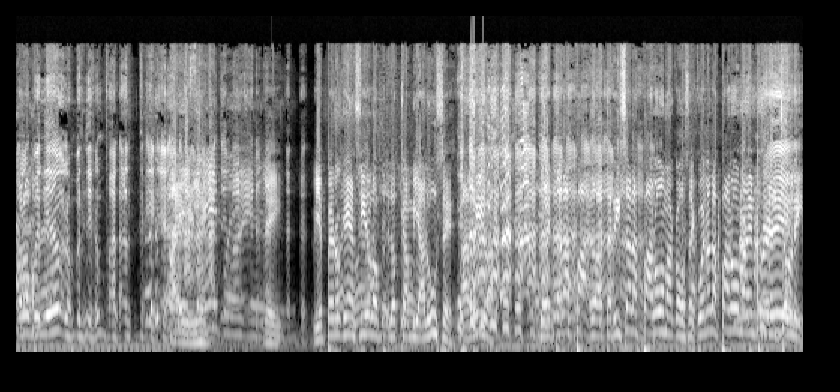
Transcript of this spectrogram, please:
O los vendieron, los vendieron para adelante. Ahí. Sí. Y espero que hayan sido los, los cambialuces arriba. donde están las donde aterrizan las palomas, cuando se cuelan las palomas dentro del choli.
